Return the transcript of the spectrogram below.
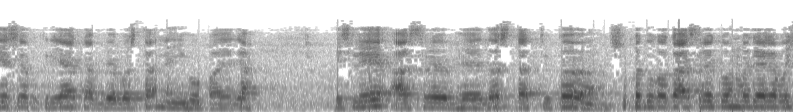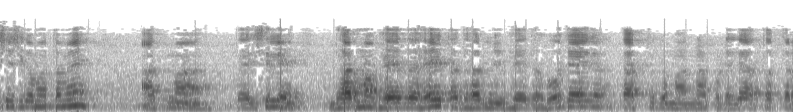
ये सब क्रिया का व्यवस्था नहीं हो पाएगा। इसलिए आश्रय भेद सुख दुख का आश्रय कौन हो जाएगा वैशेषिक मत में? आत्मा तो इसलिए धर्म भेद है तो धर्मी भेद हो जाएगा। तात्विक मानना पड़ेगा, तत्र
